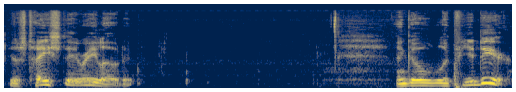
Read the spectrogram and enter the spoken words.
just hastily reload it, and go look for your deer.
